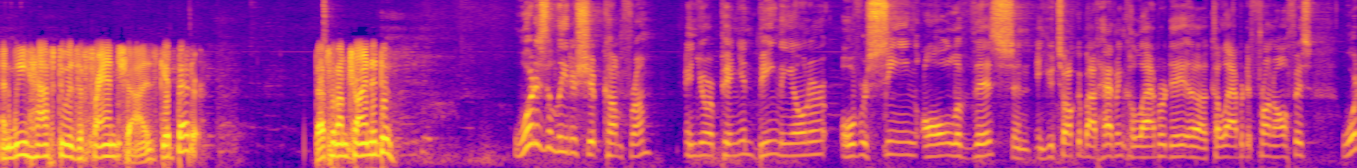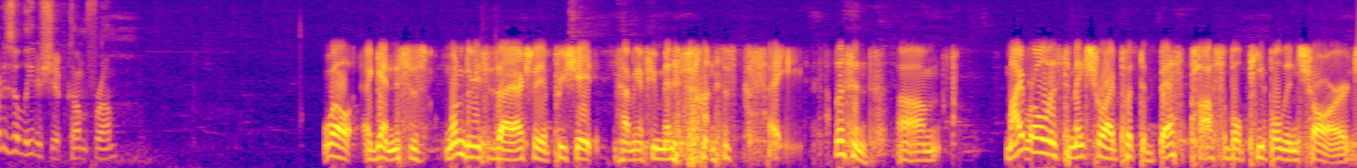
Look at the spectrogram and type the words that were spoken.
and we have to, as a franchise, get better. That's what I'm trying to do. Where does the leadership come from? In your opinion, being the owner, overseeing all of this, and, and you talk about having collaborative, uh, collaborative front office. Where does the leadership come from? Well, again, this is one of the reasons I actually appreciate having a few minutes on this. I, listen, um, my role is to make sure I put the best possible people in charge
